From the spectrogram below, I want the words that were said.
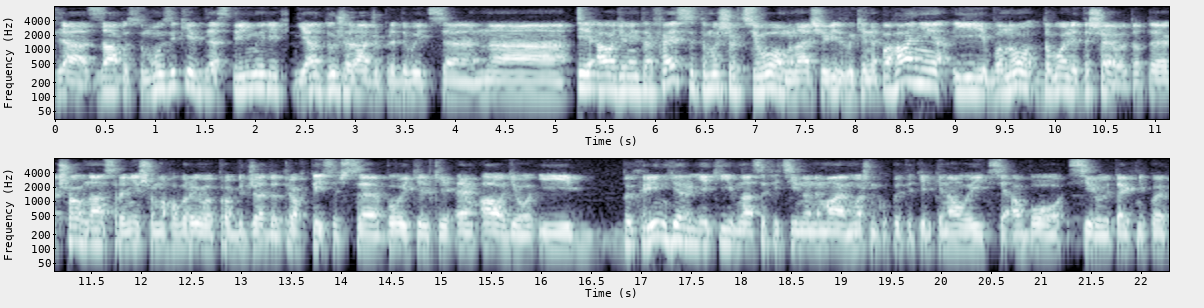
для запису музики, для стрімерів. Я дуже раджу придивитися на ці аудіоінтерфейси, тому що в цілому, наче відгуки непогані, і воно доволі дешеве. Тобто, якщо в нас раніше ми говорили про бюджет до 3000, це були тільки M-Audio і Бехрінгер, який в нас офіційно немає, можна купити тільки на OLX або сірою технікою.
